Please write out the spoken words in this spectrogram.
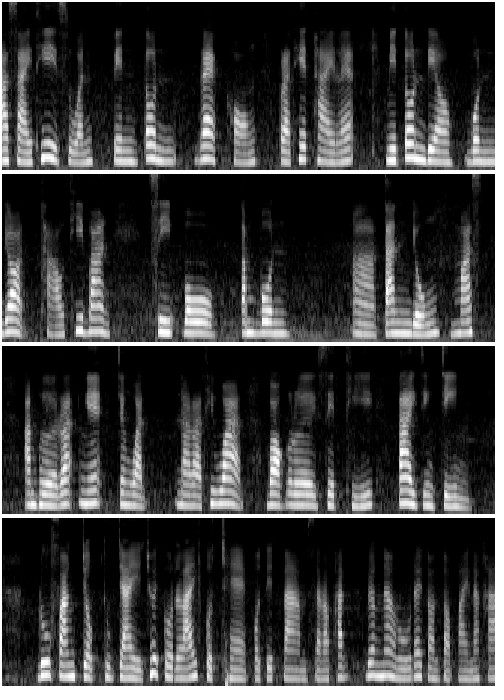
อาศัยที่สวน เป็นต้นแรกของประเทศไทยและมีต้นเดียวบนยอดเขาที่บ้านซีโปตำบลตันหยงมัสอำเภอระแงะจังหวัดนาราธิวาสบอกเลยเศรษฐีใต้จริง ๆ ดูฟังจบถูกใจช่วยกดไลค์กดแชร์ กดติดตามสารพัดเรื่องน่ารู้ได้ตอนต่อไปนะคะ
